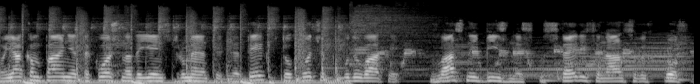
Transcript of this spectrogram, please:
Моя компанія також надає інструменти для тих, хто хоче побудувати власний бізнес у сфері фінансових послуг.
